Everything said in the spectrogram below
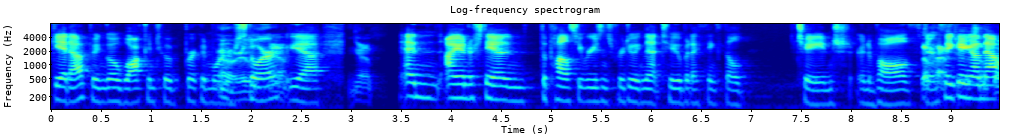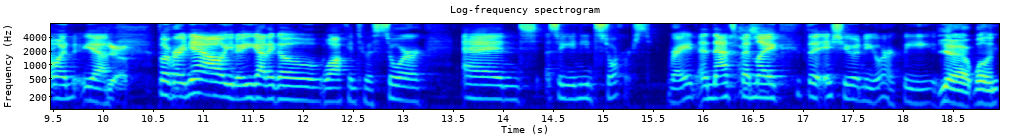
get up and go walk into a brick and mortar oh, really? store. Yeah. yeah. Yeah. And I understand the policy reasons for doing that too, but I think they'll change and evolve. They'll They're thinking on that one. Yeah. yeah. But right now, you know, you got to go walk into a store and so you need stores, right? And that's been like the issue in New York. We Yeah, well, and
